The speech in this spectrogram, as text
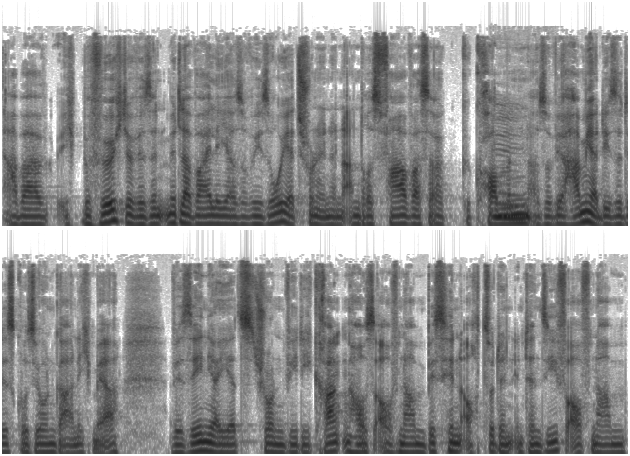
Aber ich befürchte, wir sind mittlerweile ja sowieso jetzt schon in ein anderes Fahrwasser gekommen. Mhm. Also wir haben ja diese Diskussion gar nicht mehr. Wir sehen ja jetzt schon, wie die Krankenhausaufnahmen bis hin auch zu den Intensivaufnahmen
